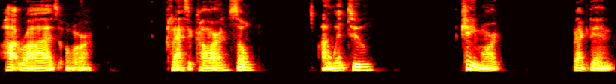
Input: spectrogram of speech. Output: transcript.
hot rods or classic cars. So I went to Kmart. Back then,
